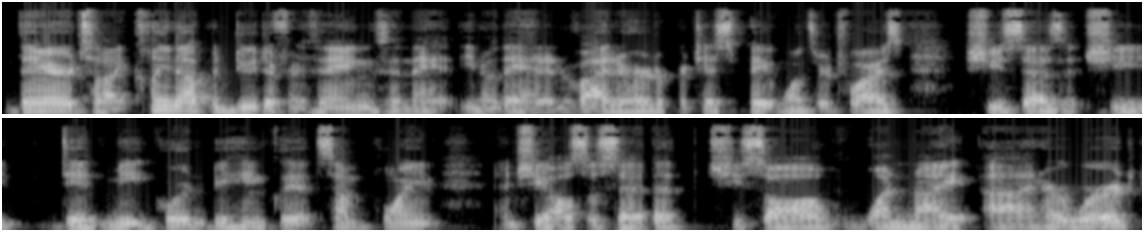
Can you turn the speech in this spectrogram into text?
there to like clean up and do different things. And they, you know, they had invited her to participate once or twice. She says that she did meet Gordon B. Hinckley at some point, And she also said that she saw one night, uh, in her word,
